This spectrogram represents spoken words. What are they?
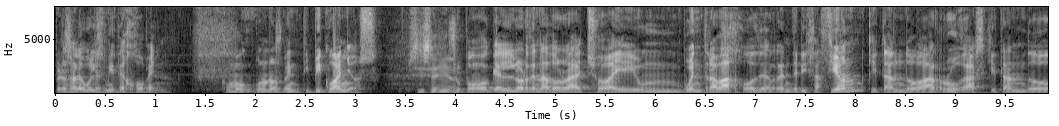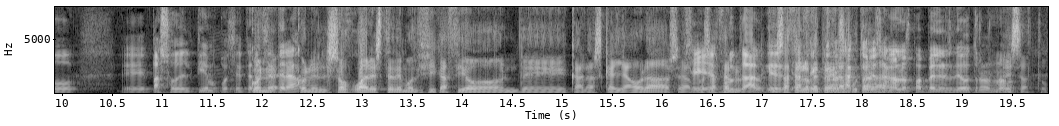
pero sale Will Smith de joven, como con unos veintipico años. Sí, señor. Supongo que el ordenador ha hecho ahí un buen trabajo de renderización, quitando arrugas, quitando eh, paso del tiempo, etcétera, Con el, etcétera. con el software este de modificación de caras que hay ahora, o sea, Sí, puedes es hacer, brutal, que, puedes hacer hace lo que te dé la puta actores gana. hagan los papeles de otros, ¿no? Exacto.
